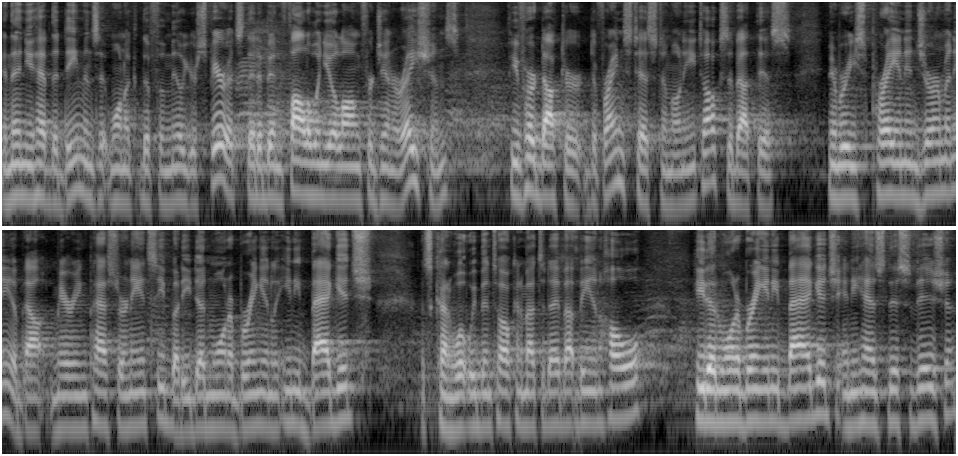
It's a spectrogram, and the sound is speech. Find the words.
and then you have the demons that want to, the familiar spirits that have been following you along for generations. If you've heard Dr. Dufresne's testimony, he talks about this. Remember, he's praying in Germany about marrying Pastor Nancy, but he doesn't want to bring in any baggage. That's kind of what we've been talking about today about being whole. He doesn't want to bring any baggage, and he has this vision.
